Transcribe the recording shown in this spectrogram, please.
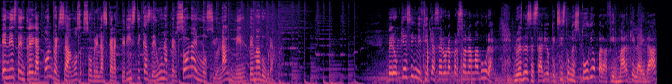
En esta entrega conversamos sobre las características de una persona emocionalmente madura. Pero, ¿qué significa ser una persona madura? No es necesario que exista un estudio para afirmar que la edad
